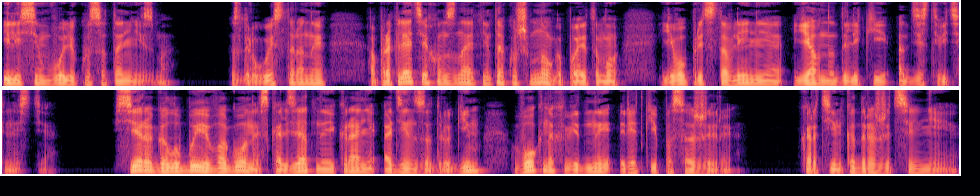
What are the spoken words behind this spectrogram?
или символику сатанизма. С другой стороны, о проклятиях он знает не так уж много, поэтому его представления явно далеки от действительности. Серо-голубые вагоны скользят на экране один за другим, в окнах видны редкие пассажиры. Картинка дрожит сильнее.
